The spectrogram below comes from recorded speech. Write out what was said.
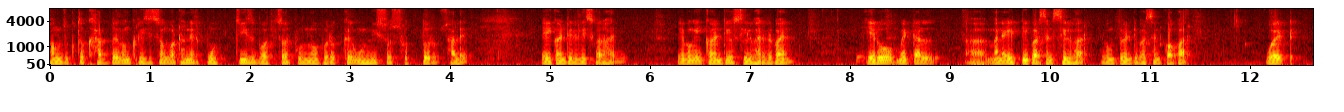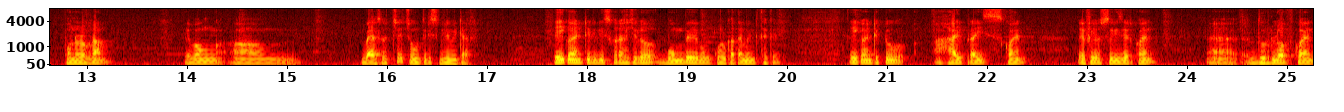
সংযুক্ত খাদ্য এবং কৃষি সংগঠনের পঁচিশ বছর পূর্ণ উপলক্ষে উনিশশো সত্তর সালে এই কয়েনটি রিলিজ করা হয় এবং এই কয়েনটিও সিলভারের কয়েন এরও মেটাল মানে এইট্টি পার্সেন্ট সিলভার এবং টোয়েন্টি পার্সেন্ট কপার ওয়েট পনেরো গ্রাম এবং ব্যাস হচ্ছে চৌত্রিশ মিলিমিটার। এই কয়েনটি রিলিজ করা হয়েছিল বোম্বে এবং কলকাতা মিন্ট থেকে। এই কয়েনটি একটু হাই প্রাইস কয়েন এফিও সিরিজের কয়েন দুর্লভ কয়েন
